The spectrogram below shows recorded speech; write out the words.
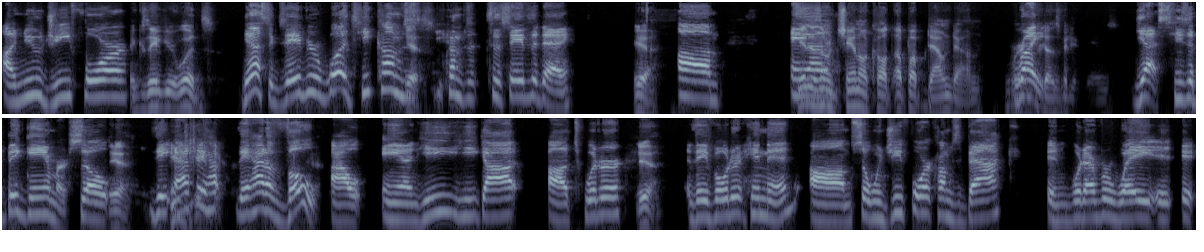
a new G4 Xavier Woods. Yes, Xavier Woods. He comes. Yes. He comes to save the day. Yeah, Um, he has his own channel called Up Up Down Down. Where Right. He does video games. yes, he's a big gamer. So Yeah. they huge actually ha- they had a vote out, and he he got uh, Twitter. Yeah. They voted him in. Um, so when G four comes back in whatever way it, it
